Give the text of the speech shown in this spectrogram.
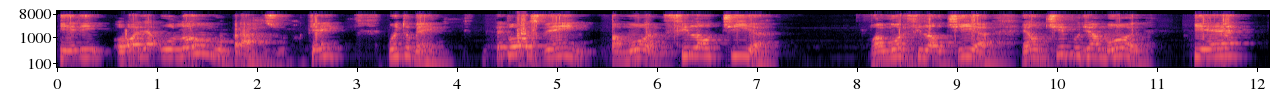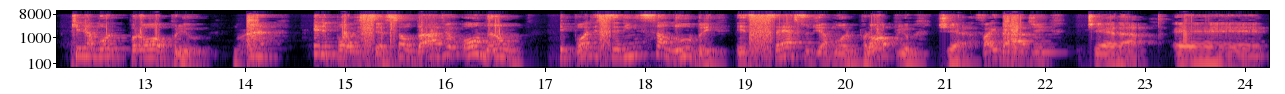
que ele olha o longo prazo, ok? Muito bem. Depois vem o amor filautia. O amor filautia é um tipo de amor que é aquele amor próprio, não é? Ele pode ser saudável ou não e pode ser insalubre. Excesso de amor próprio gera vaidade, gera é,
